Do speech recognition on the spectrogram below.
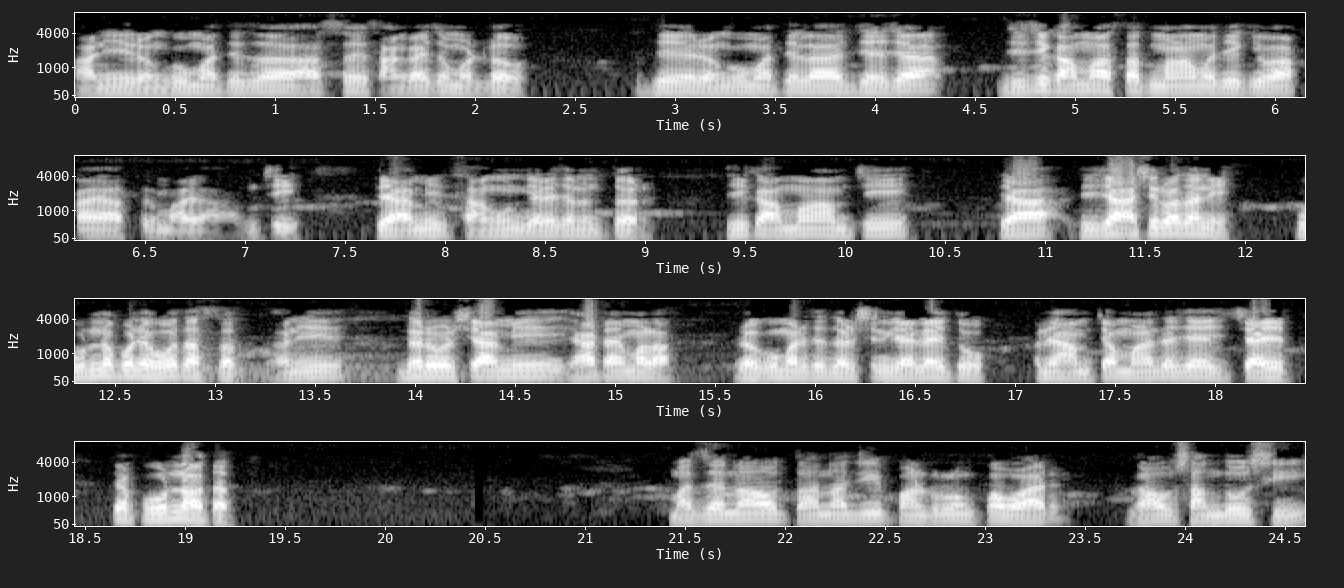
आणि रंगूमातेचं असं सांगायचं म्हटलं ते रंगूमातेला ज्या ज्या जी जी कामं असतात मनामध्ये किंवा काय असेल आमची ते आम्ही सांगून गेल्याच्यानंतर ती कामं आमची त्या तिच्या आशीर्वादाने पूर्णपणे होत असतात. आणि दरवर्षी आम्ही ह्या टायमाला रघुमातेचं दर्शन घ्यायला येतो आणि आमच्या मनातल्या ज्या इच्छा आहेत त्या पूर्ण होतात. माझं नाव तानाजी पांडुरंग पवार गाव सांदोशी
